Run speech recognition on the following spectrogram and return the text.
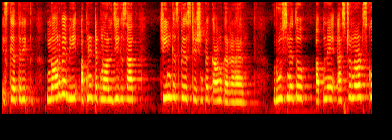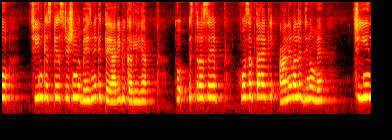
इसके अतिरिक्त, नॉर्वे भी अपनी टेक्नोलॉजी के साथ चीन के स्पेस स्टेशन पर काम कर रहा है। रूस ने तो अपने एस्ट्रोनॉट्स को चीन के स्पेस स्टेशन में भेजने की तैयारी भी कर ली है। तो इस तरह से हो सकता है कि आने वाले दिनों में चीन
